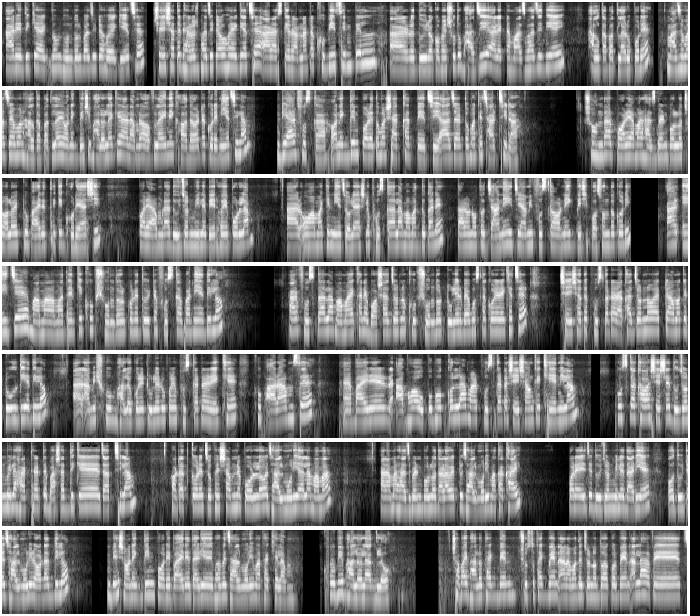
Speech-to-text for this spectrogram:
আর এদিকে একদম ধুন্দল ভাজিটা হয়ে গিয়েছে। সেই সাথে ঢেঁড়স ভাজিটাও হয়ে গিয়েছে। আর আজকে রান্নাটা খুবই সিম্পল। আর দুই রকমের শুধু ভাজি আর একটা মাছ ভাজি দিয়েই হালকা পাতলার উপরে। মাঝে মাঝে এমন হালকা পাতলায় অনেক বেশি ভালো লাগে। আর আমরা অফলাইনেই খাওয়া দাওয়াটা করে নিয়েছিলাম। ডিয়ার ফুসকা, অনেকদিন পরে তোমার সাক্ষাৎ পেয়েছি, আজ আর তোমাকে ছাড়ছি না। সন্ধ্যার পরে আমার হাজব্যান্ড বলল, চলো একটু বাইরের থেকে ঘুরে আসি। পরে আমরা দুইজন মিলে বের হয়ে পড়লাম, আর ও আমাকে নিয়ে চলে আসলো ফুচকা আলাম আমার দোকানে, কারণ ও তো জানেই যে আমি ফুচকা অনেক বেশি পছন্দ করি। আর এই যে মামা আমাদেরকে খুব সুন্দর করে দুইটা ফুচকা বানিয়ে দিল আর ফুচকাওয়ালা মামা এখানে বসার জন্য খুব সুন্দর টুলের ব্যবস্থা করে রেখেছে। সেই সাথে ফুচকাটা রাখার জন্য একটা আমাকে টুল দিয়ে দিল। আর আমি খুব ভালো করে টুলের উপরে ফুচকাটা রেখে খুব আরামসে বাইরের আবহাওয়া উপভোগ করলাম আর ফুচকাটা সেই সঙ্গে খেয়ে নিলাম। ফুচকা খাওয়া শেষে দুজন মিলে হাঁটতে হাঁটতে বাসার দিকে যাচ্ছিলাম। হঠাৎ করে চোখের সামনে পড়ল ঝালমুড়িওয়ালা মামা। আর আমার হাজব্যান্ড বলল, দাঁড়াও একটু ঝালমুড়ি মাখা খাই। পরে এই যে দুইজন মিলে দাঁড়িয়ে ও দুইটা ঝালমুড়ির অর্ডার দিল। বেশ অনেক দিন পরে বাইরে দাঁড়িয়ে এভাবে ঝালমুড়ি মাখা খেলাম। খুবই ভালো লাগল। সবাই ভালো থাকবেন, সুস্থ থাকবেন আর আমাদের জন্য দোয়া করবেন। আল্লাহ হাফেজ।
